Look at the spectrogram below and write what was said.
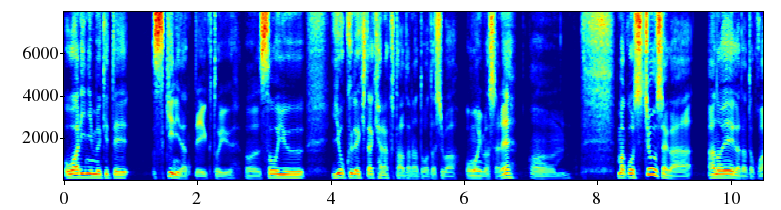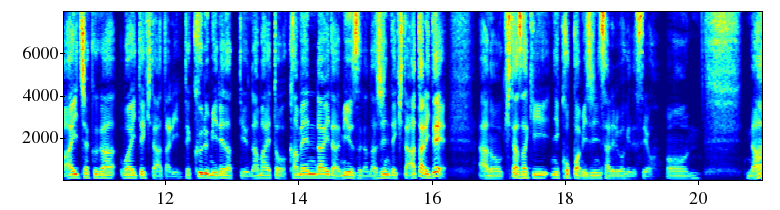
終わりに向けて好きになっていくという、うん、そういうよくできたキャラクターだなと私は思いましたね。うん、まあこう視聴者があの映画だとこう愛着が湧いてきたあたりで来る見れなっていう名前と仮面ライダーミューズが馴染んできたあたりであの北崎にコッパみじんにされるわけですよ。うん、なん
